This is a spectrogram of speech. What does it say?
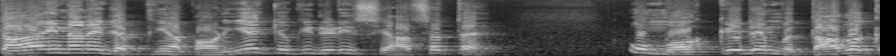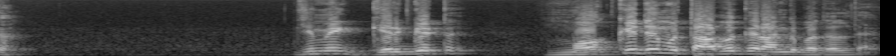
ਤਾਂ ਇਹਨਾਂ ਨੇ ਜੱਫੀਆਂ ਪਾਉਣੀਆਂ, ਕਿਉਂਕਿ ਜਿਹੜੀ ਸਿਆਸਤ ਹੈ, ਉਹ ਮੌਕੇ ਦੇ ਮੁਤਾਬਕ ਜਿਵੇਂ ਗਿਰਗਟ ਮੌਕੇ ਦੇ ਮੁਤਾਬਕ ਰੰਗ ਬਦਲਦਾ ਹੈ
